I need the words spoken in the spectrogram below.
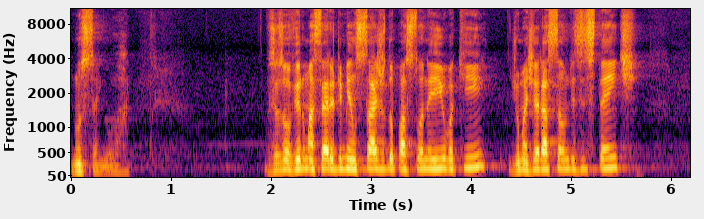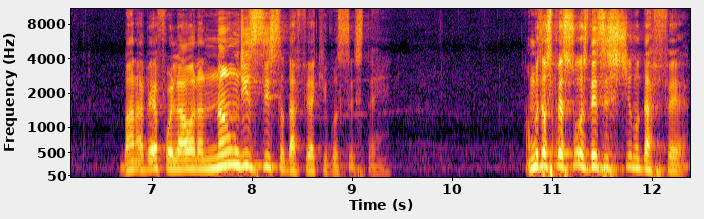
no Senhor. Vocês ouviram uma série de mensagens do pastor Neil aqui, de uma geração desistente. Barnabé foi lá, olha, não desista da fé que vocês têm. Há muitas pessoas desistindo da fé,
